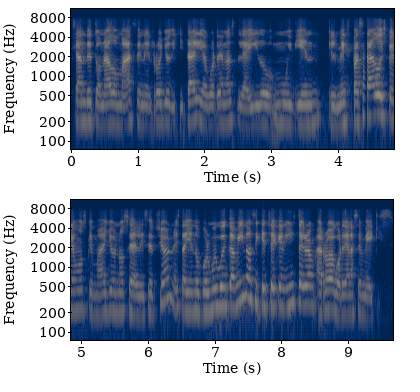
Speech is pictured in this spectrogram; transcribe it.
se han detonado más en el rollo digital y a Guardianas le ha ido muy bien el mes pasado. Esperemos que mayo no sea la excepción. Está yendo por muy buen camino, así que chequen Instagram, arroba guardianasmx.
